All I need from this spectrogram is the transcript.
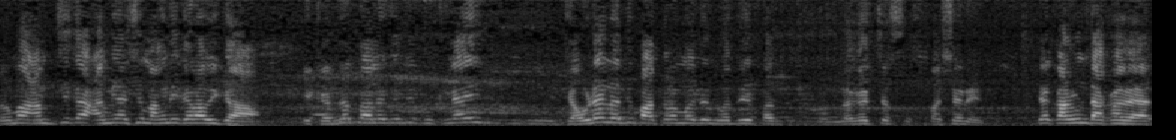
तर मग आमची काय आम्ही अशी मागणी करावी का की कर्जत तालुक्याची कुठल्याही जेवढ्या नदी पात्रामध्ये नदी लगतच्या स्मशान आहेत त्या काढून टाकाव्यात.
